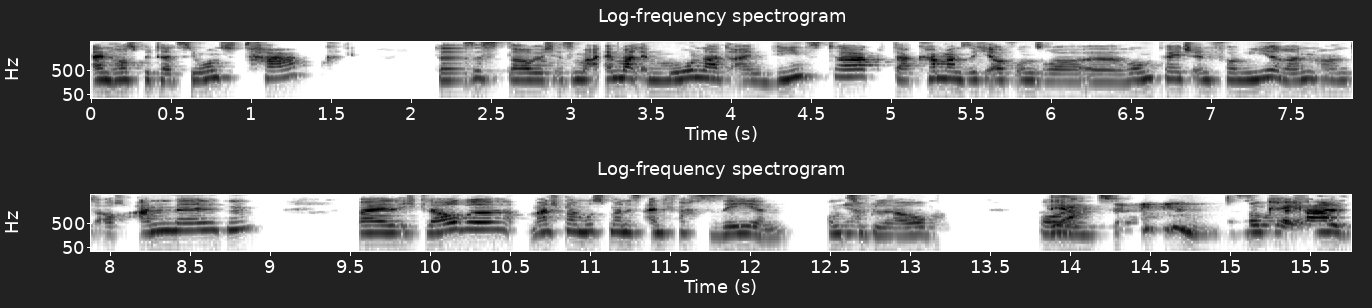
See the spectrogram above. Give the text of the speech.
einen Hospitationstag. Das ist, glaube ich, ist immer einmal im Monat ein Dienstag. Da kann man sich auf unserer äh, Homepage informieren und auch anmelden, weil ich glaube, manchmal muss man es einfach sehen, um ja. zu glauben. Und ja. Okay, also,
